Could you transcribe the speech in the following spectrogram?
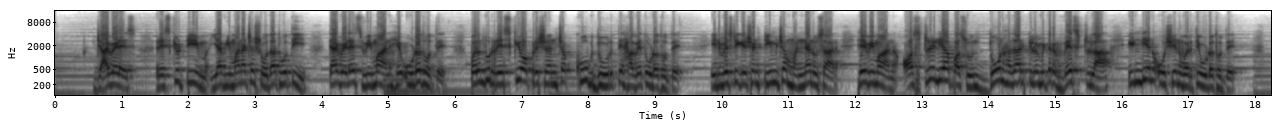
ज्यावेळेस रेस्क्यू टीम या विमानाच्या शोधात होती त्यावेळेस विमान हे उडत होते. परंतु रेस्क्यू ऑपरेशनच्या खूप दूर ते हवेत उडत होते. इन्व्हेस्टिगेशन टीमच्या म्हणण्यानुसार हे विमान ऑस्ट्रेलियापासून दोन हजार किलोमीटर वेस्टला इंडियन ओशियनवरती उडत होते.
